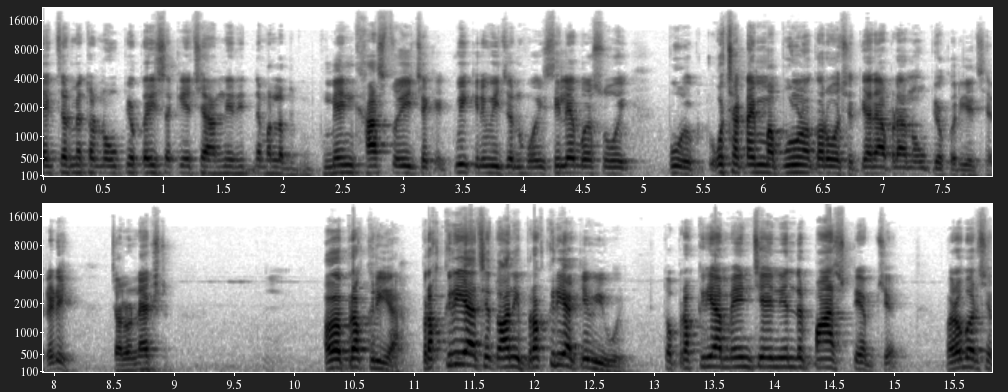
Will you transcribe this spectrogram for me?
લેક્ચર મેથડનો ઉપયોગ કરી શકીએ છીએ. આની રીતને મતલબ મેઇન ખાસ તો એ છે કે ક્વિક રિવિઝન હોય સિલેબસ હોય ઓછા ટાઈમમાં પૂર્ણ કરવો છે, ત્યારે આપણે આનો ઉપયોગ કરીએ છીએ. રેડી ચાલો નેક્સ્ટ હવે પ્રક્રિયા. પ્રક્રિયા છે તો આની પ્રક્રિયા કેવી હોય? તો પ્રક્રિયા મેઇન છે, એની અંદર પાંચ સ્ટેપ છે. બરાબર છે?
